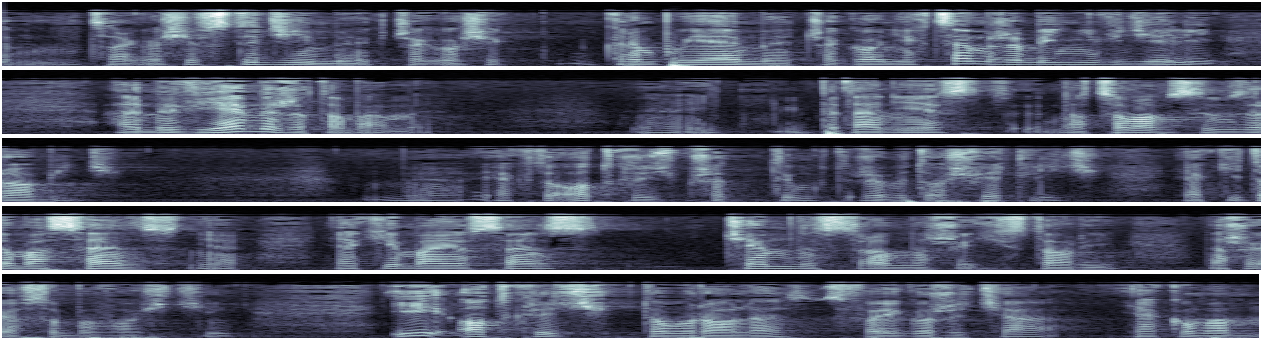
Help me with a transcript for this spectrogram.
e, czego się wstydzimy, czego się krępujemy, czego nie chcemy, żeby inni widzieli, ale my wiemy, że to mamy. I pytanie jest, no co mam z tym zrobić? Jak to odkryć przed tym, żeby to oświetlić? Jaki to ma sens? Nie? Jakie mają sens ciemne strony naszej historii, naszej osobowości i odkryć tą rolę swojego życia, jaką mam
